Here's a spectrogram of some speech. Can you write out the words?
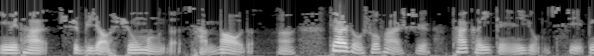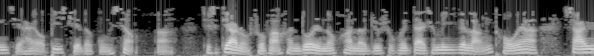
因为它是比较凶猛的、残暴的啊。第二种说法是它可以给人勇气，并且还有辟邪的功效啊，这是第二种说法。很多人的话呢，就是会戴什么一个狼头呀、鲨鱼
